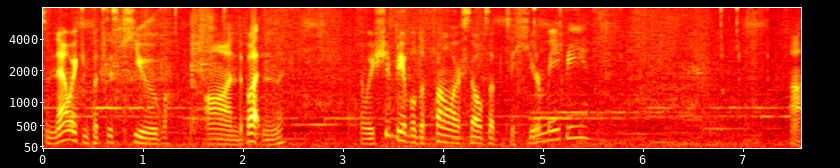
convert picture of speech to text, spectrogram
So now we can put this cube on the button, and we should be able to funnel ourselves up to here, maybe? Huh.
